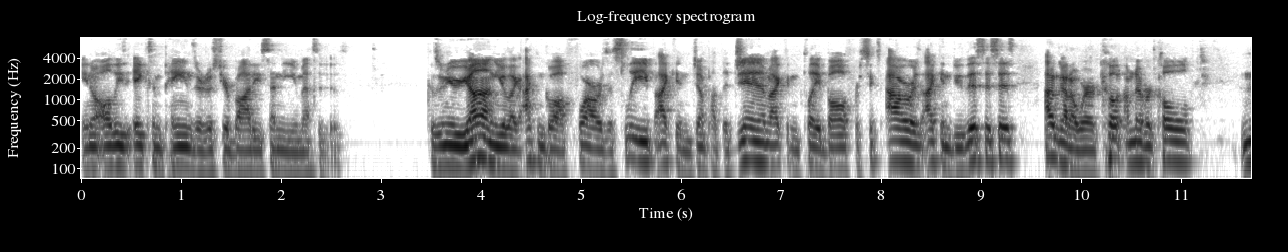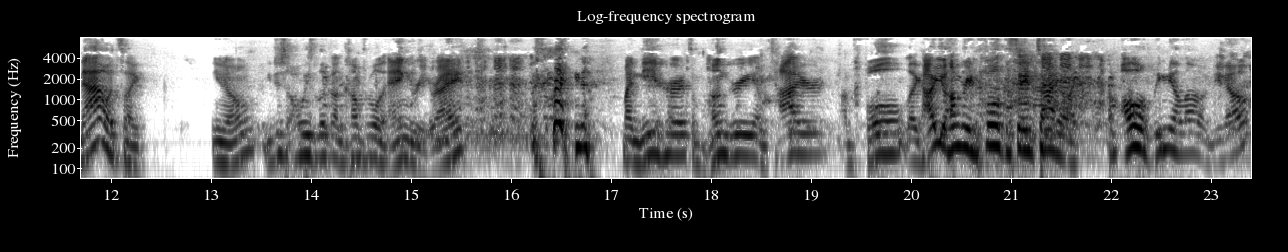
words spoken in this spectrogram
You know, all these aches and pains are just your body sending you messages. Because when you're young, you're like, I can go off four hours of sleep. I can jump out the gym. I can play ball for six hours. I can do this, this, this. I don't got to wear a coat. I'm never cold. Now it's like, you know, you just always look uncomfortable and angry, right? My knee hurts. I'm hungry. I'm tired. I'm full. Like, how are you hungry and full at the same time? You're like, I'm old. Leave me alone, you know?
